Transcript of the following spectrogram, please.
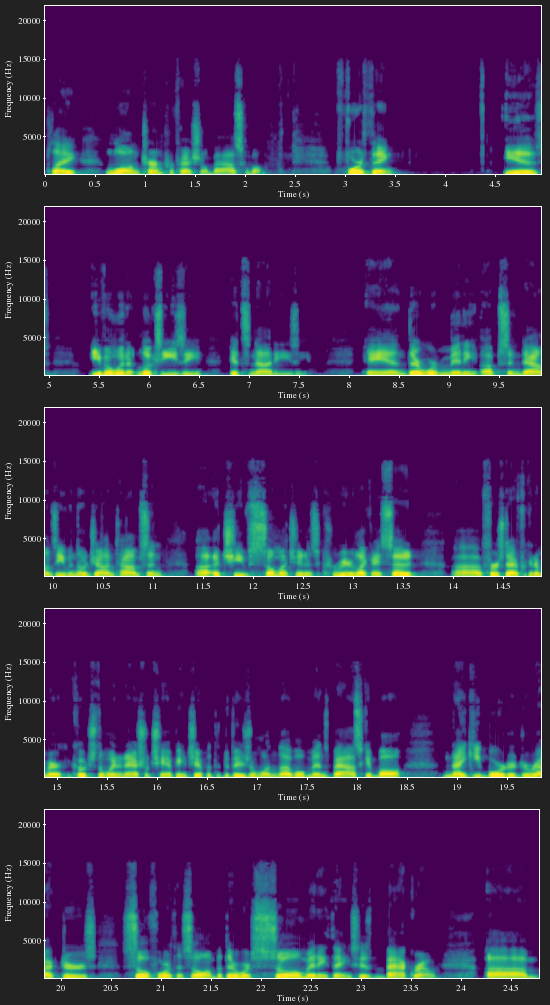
play long-term professional basketball. Fourth thing is even when it looks easy, it's not easy. And there were many ups and downs, even though John Thompson uh, achieved so much in his career. Like I said, uh, first African American coach to win a national championship at the Division One level, men's basketball, Nike board of directors, so forth and so on. But there were so many things. His background, um,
